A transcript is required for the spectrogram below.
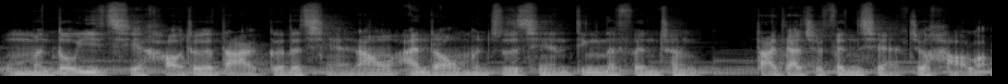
我们都一起薅这个大哥的钱，然后按照我们之前定的分成，大家去分钱就好了。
